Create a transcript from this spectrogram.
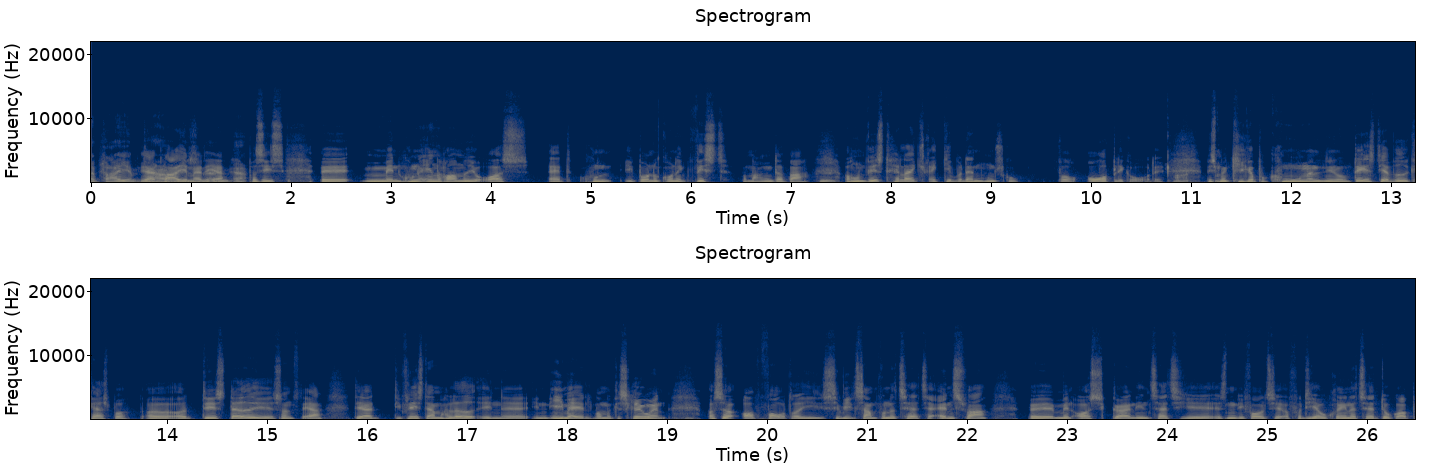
et plejehjem. Ja, plejehjem er det, ja. ja. Præcis. Øh, men hun indrømmede jo også, at hun i bund og grund ikke vidste, hvor mange der var. Mm. Og hun vidste heller ikke rigtigt, hvordan hun skulle få overblik over det. Nej. Hvis man kigger på kommunerne lige nu, det eneste jeg ved, Kasper, og, og det er stadig sådan, det er, det er, at de fleste af dem har lavet en, øh, en e-mail, hvor man kan skrive ind, mm. og så opfordrer de civilsamfundet til at tage ansvar, øh, men også gøre en indsats i, sådan, i forhold til at få de her ukrainer til at dukke op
